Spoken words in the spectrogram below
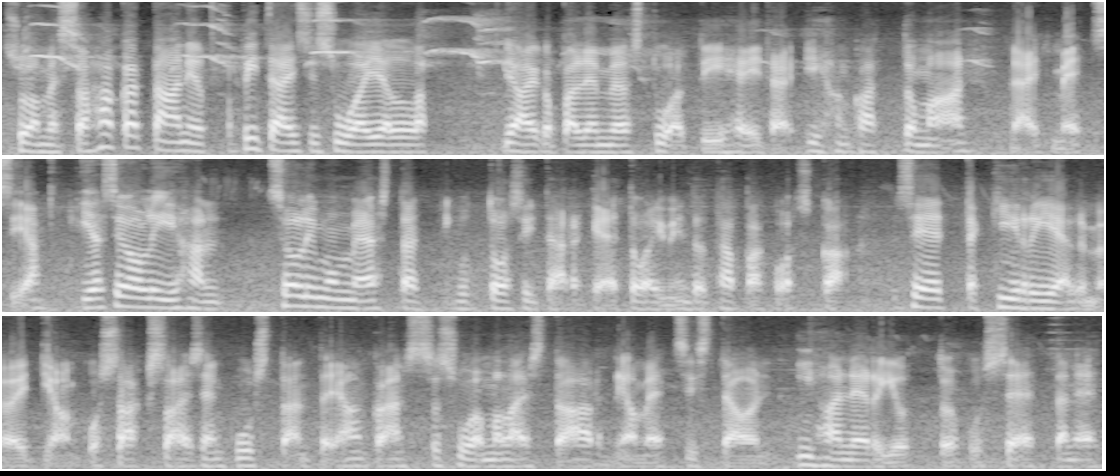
Suomessa hakataan, jotka pitäisi suojella. Ja aika paljon myös tuotiin heitä ihan katsomaan näitä metsiä. Ja se oli, ihan, se oli mun mielestä niin kuin tosi tärkeä toimintatapa, koska se, että kirjelmöit jonkun saksalaisen kustantajan kanssa suomalaista arniometsistä on ihan eri juttu kuin se, että ne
